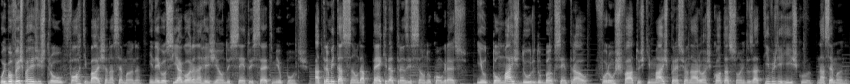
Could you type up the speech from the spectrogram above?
O Ibovespa registrou forte baixa na semana e negocia agora na região dos 107 mil pontos. A tramitação da PEC da transição no Congresso e o tom mais duro do Banco Central foram os fatos que mais pressionaram as cotações dos ativos de risco na semana.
